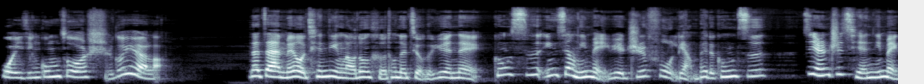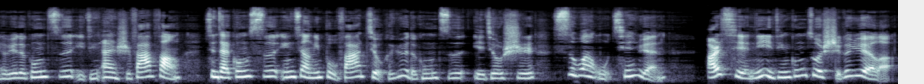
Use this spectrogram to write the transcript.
我已经工作十个月了，那在没有签订劳动合同的九个月内，公司应向你每月支付两倍的工资。既然之前你每个月的工资已经按时发放，现在公司应向你补发九个月的工资，也就是四万五千元。而且你已经工作十个月了。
